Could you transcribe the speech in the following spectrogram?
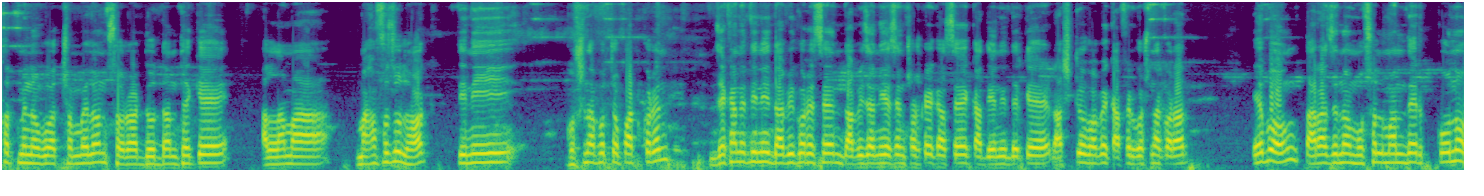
খতমে নবুয়াদ সম্মেলন সৌরার্দ উদ্যান থেকে আল্লামা মাহফুজুল হক, তিনি ঘোষণাপত্র পাঠ করেন, যেখানে তিনি দাবি করেছেন, দাবি জানিয়েছেন সরকারের কাছে কাদিয়ানিদেরকে রাষ্ট্রীয়ভাবে কাফের ঘোষণা করার এবং তারা যেন মুসলমানদের কোনো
